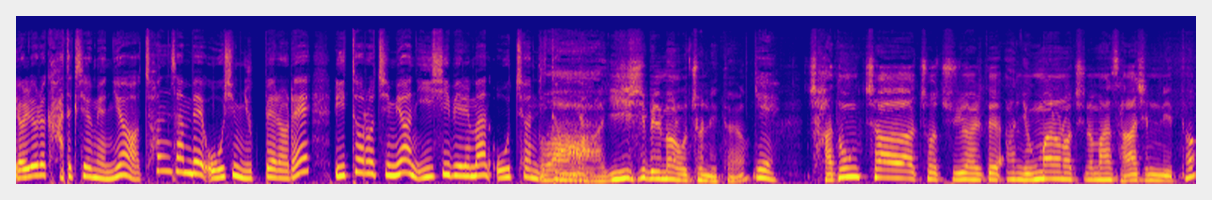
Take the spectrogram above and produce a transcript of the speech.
연료를 가득 채우면요. 1356배럴에 리터로 치면 21만 5천 리터입니다. 와 21만 5천 리터요? 예. 자동차 저 주유할 때 한 6만 원어치 넣으면 한 40리터?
